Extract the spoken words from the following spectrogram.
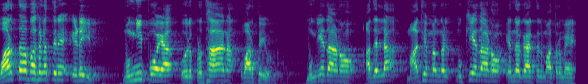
വാർത്താബഹളത്തിന് ഇടയിൽ മുങ്ങിപ്പോയ ഒരു പ്രധാന വാർത്തയുണ്ട്. മുങ്ങിയതാണോ അതല്ല മാധ്യമങ്ങൾ മുക്കിയതാണോ എന്ന കാര്യത്തിൽ മാത്രമേ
